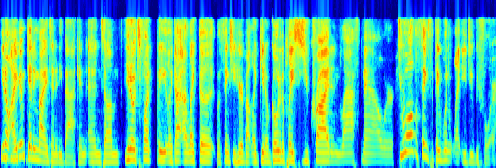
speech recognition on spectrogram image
you know, I mm-hmm. am getting my identity back. And and um, you know, it's funny. Like I, I, like the the things you hear about, like you know, go to the places you've cried and laughed now, or do all the things that they wouldn't let you do before.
